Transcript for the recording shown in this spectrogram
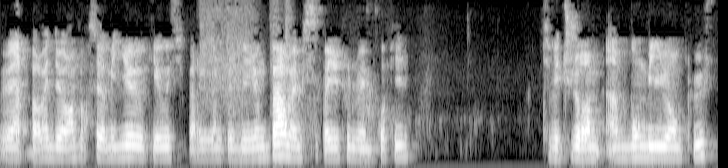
leur permettre de renforcer au milieu, au cas où si par exemple De Jong part, même si c'est pas du tout le même profil. Ça fait toujours un, un bon milieu en plus.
